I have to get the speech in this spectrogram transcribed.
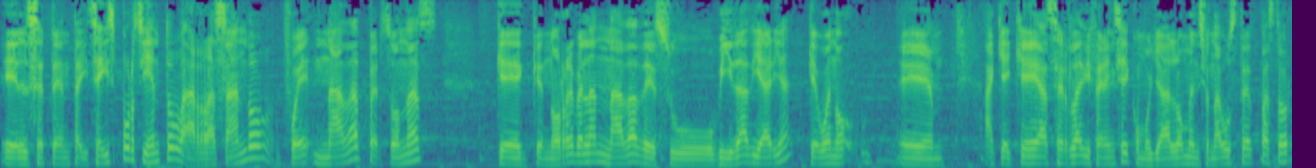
el 76% arrasando fue nada, personas que, que no revelan nada de su vida diaria, que bueno, eh, aquí hay que hacer la diferencia y como ya lo mencionaba usted, pastor,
